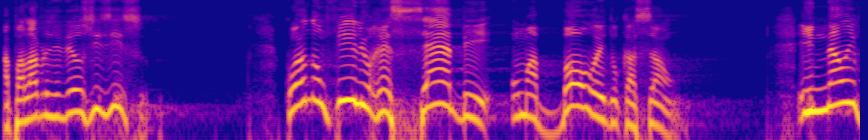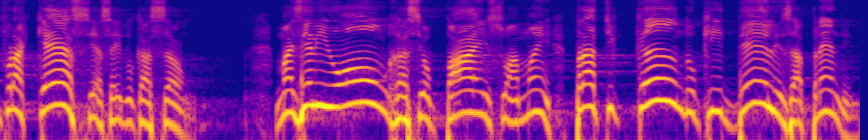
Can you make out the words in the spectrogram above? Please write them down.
A palavra de Deus diz isso. Quando um filho recebe uma boa educação e não enfraquece essa educação, mas ele honra seu pai e sua mãe, praticando o que deles aprendem.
